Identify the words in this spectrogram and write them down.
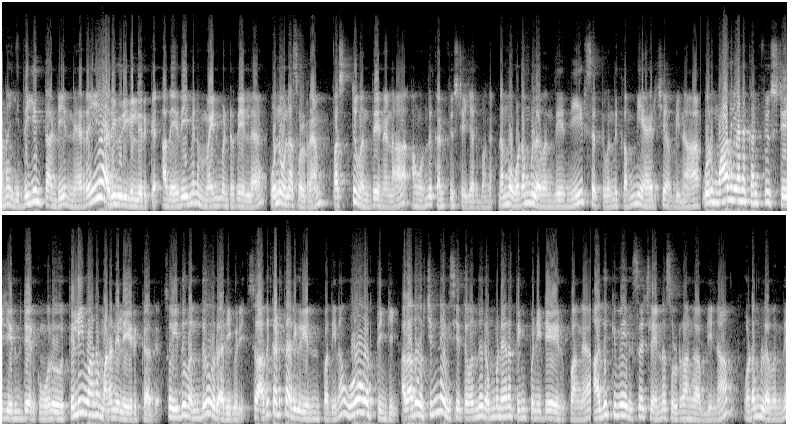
ஆனால் இதையும் தாண்டி நிறைய அறிகுறிகள் இருக்கு. அதை எதையுமே நம்ம மைண்ட் பண்றதே இல்லை. ஒன்று ஒன்றா சொல்றேன். ஃபர்ஸ்ட் வந்து என்னன்னா அவங்க வந்து கன்ஃபியூஸ் ஸ்டேஜாக இருப்பாங்க. நம்ம உடம்புல வந்து நீர் சத்து வந்து கம்மி ஆயிருச்சு அப்படின்னா ஒரு மாதிரியான கன்ஃபியூஸ் ஸ்டேஜ் இருந்துட்டே இருக்கும். ஒரு தெளிவான மனநிலை இருக்காது. ஸோ இது வந்து ஒரு அறிகுறி. சோ அதுக்கு அடுத்த அறிகுறி என்னன்னு பாத்தீங்கன்னா ஓவர் திங்கிங் அதாவது ஒரு சின்ன விஷயத்தை வந்து ரொம்ப நேரம் திங்க் பண்ணிட்டே இருப்பாங்க. அதுக்குமே ரிசர்ச்ல என்ன சொல்றாங்க அப்படின்னா உடம்புல வந்து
